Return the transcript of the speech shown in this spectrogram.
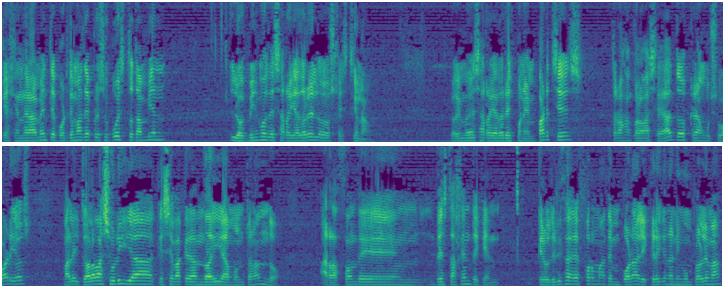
que generalmente por temas de presupuesto también los mismos desarrolladores los gestionan. Los mismos desarrolladores ponen parches, trabajan con la base de datos, crean usuarios, ¿vale? Y toda la basurilla que se va quedando ahí amontonando a razón de esta gente que que lo utiliza de forma temporal y cree que no hay ningún problema,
